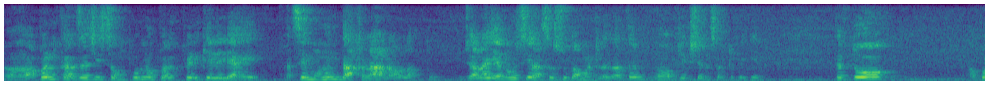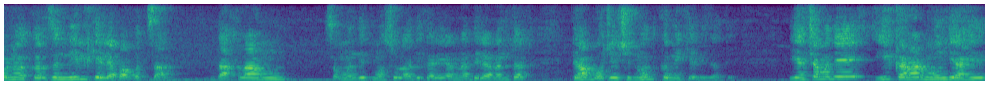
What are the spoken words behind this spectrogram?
आपण कर्जाची संपूर्ण परतफेड केलेली आहे असे म्हणून दाखला आणावा लागतो. ज्याला एन ओ सी असं सुद्धा म्हटलं जातं नो ऑब्जेक्शन सर्टिफिकेट तर तो आपण कर्ज नील केल्याबाबतचा दाखला आणून संबंधित महसूल अधिकारी यांना दिल्यानंतर त्या बोजाची नोंद कमी केली जाते. याच्यामध्ये ई करार नोंदी आहेत.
